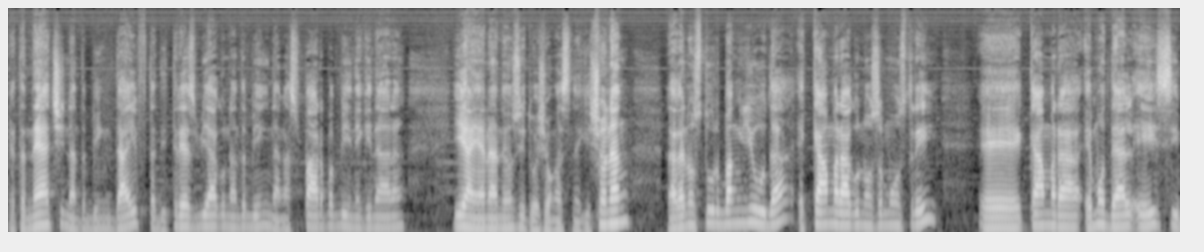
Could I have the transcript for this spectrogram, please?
é net, não tá bem dive, tá de três biago, não tá bem, não aspar para bem aqui na e aí não é uma situação assim aqui. Sonang, laga nos turbang yuda, é câmera que nós mostrei, é câmera é modelo é se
